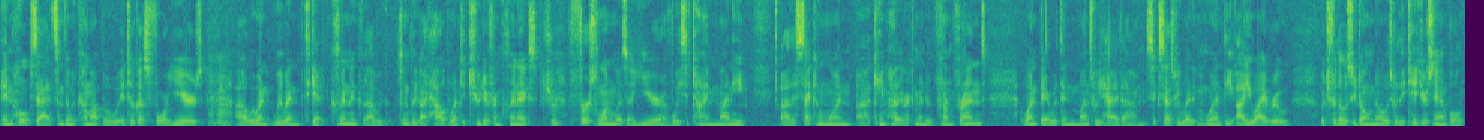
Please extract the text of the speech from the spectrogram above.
in hopes that something would come up. But it took us four years. Mm-hmm. Uh, we went we went to get clinic. Uh, we clinically got help. Went to two different clinics. Sure. First one was a year of wasted time, money. Uh, the second one uh, came highly recommended from friends. Went there within months. We had um, success. We went, went the IUI route which for those who don't know is where they take your sample,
